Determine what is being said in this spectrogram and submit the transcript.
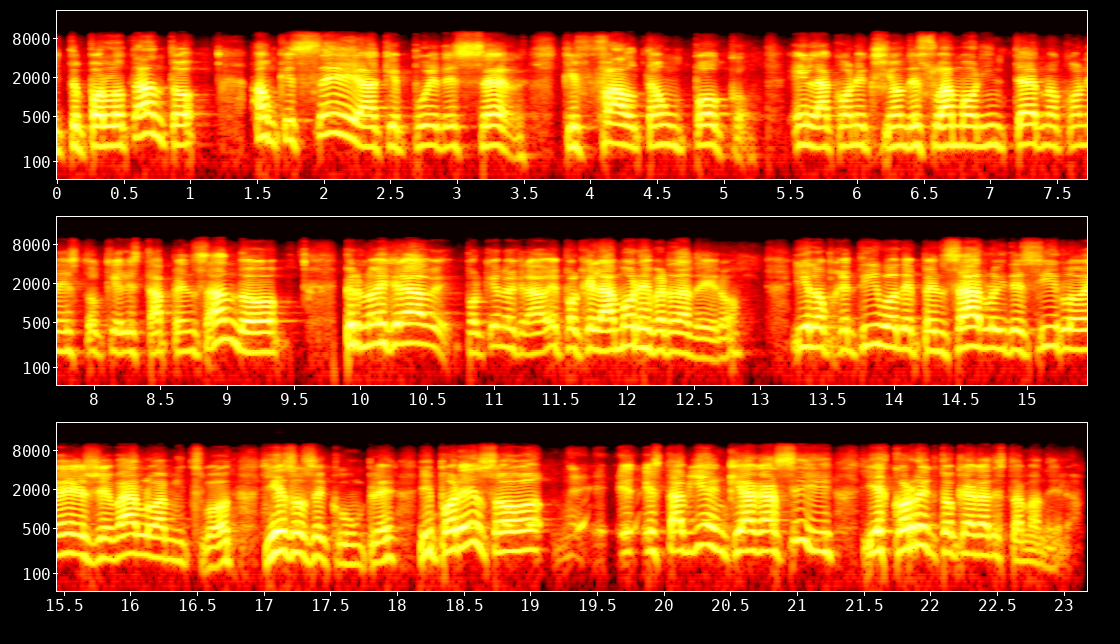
Y por lo tanto, aunque sea que puede ser que falta un poco en la conexión de su amor interno con esto que él está pensando, pero no es grave. ¿Por qué no es grave? Porque el amor es verdadero. Y el objetivo de pensarlo y decirlo es llevarlo a mitzvot, y eso se cumple. Y por eso eh, está bien que haga así, y es correcto que haga de esta manera.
